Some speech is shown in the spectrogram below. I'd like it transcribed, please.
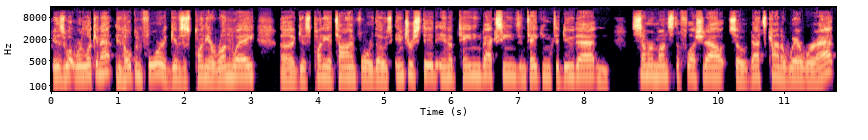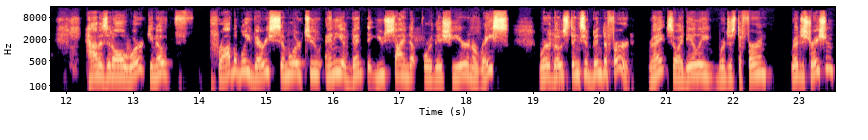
is what we're looking at and hoping for. It gives us plenty of runway, uh, gives plenty of time for those interested in obtaining vaccines and taking to do that, and summer months to flush it out. So that's kind of where we're at. How does it all work? You know, probably very similar to any event that you signed up for this year in a race where Mhm. those things have been deferred, right? So ideally, we're just deferring registration.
